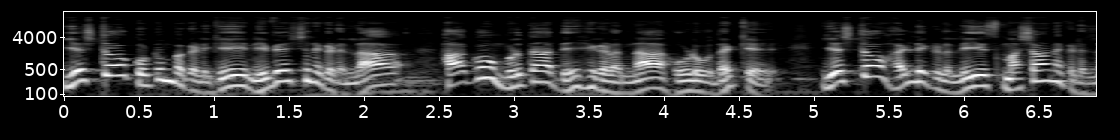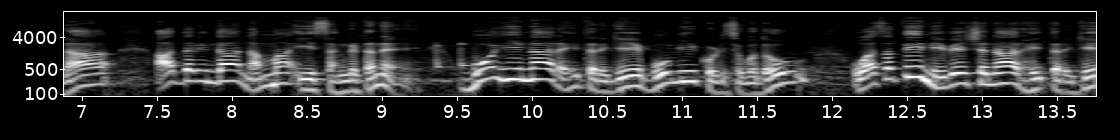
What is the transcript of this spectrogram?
ಎಷ್ಟೋ ಕುಟುಂಬಗಳಿಗೆ ನಿವೇಶನಗಳೆಲ್ಲ ಹಾಗೂ ಮೃತ ದೇಹಗಳನ್ನು ಹೂಡುವುದಕ್ಕೆ ಎಷ್ಟೋ ಹಳ್ಳಿಗಳಲ್ಲಿ ಸ್ಮಶಾನಗಳಿಲ್ಲ. ಆದ್ದರಿಂದ ನಮ್ಮ ಈ ಸಂಘಟನೆ ಭೂಹೀನ ರಹಿತರಿಗೆ ಭೂಮಿ ಕೊಡಿಸುವುದು, ವಸತಿ ನಿವೇಶನ ರಹಿತರಿಗೆ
